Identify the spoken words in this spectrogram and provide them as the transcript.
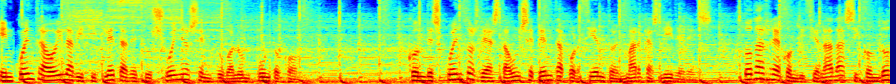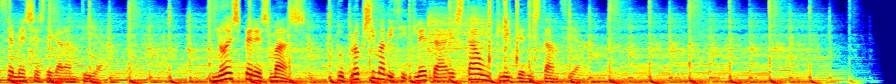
Encuentra hoy la bicicleta de tus sueños en tubalum.com. Con descuentos de hasta un 70% en marcas líderes, todas reacondicionadas y con 12 meses de garantía. No esperes más, tu próxima bicicleta está a un clic de distancia.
